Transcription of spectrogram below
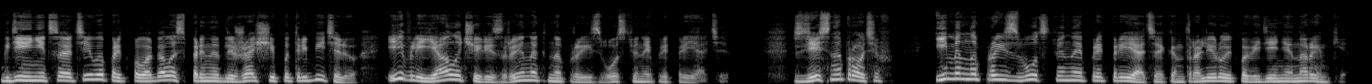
где инициатива предполагалась принадлежащей потребителю и влияла через рынок на производственные предприятия. Здесь, напротив, именно производственное предприятие контролирует поведение на рынке,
